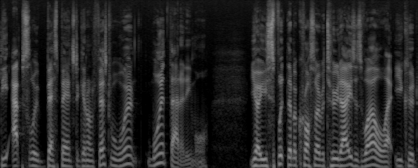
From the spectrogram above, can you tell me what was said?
the absolute best bands to get on a festival weren't weren't that anymore. You know, you split them across over two days as well. Like you could,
